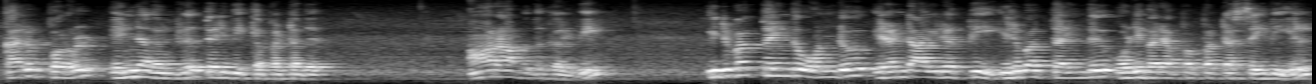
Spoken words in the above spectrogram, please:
கருப்பொருள் என்ன என்று தெரிவிக்கப்பட்டது. ஆறாவது கேள்வி. இருபத்தைந்து ஒன்று இரண்டாயிரத்தி இருபத்தைந்து ஒளிபரப்பப்பட்ட செய்தியில்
